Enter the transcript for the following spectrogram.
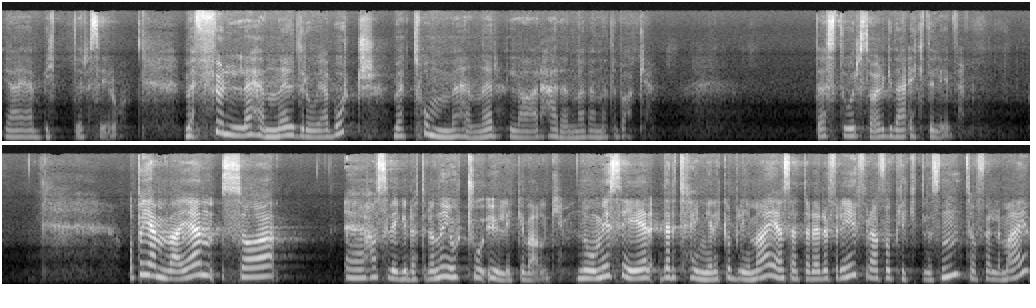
Jeg er bitter, sier hun. Med fulle hender dro jeg bort, med tomme hender lar Herren meg vende tilbake. Det er stor sorg, det er ekte liv. Og På hjemveien så Eh, har svigerdøtrene gjort to ulike valg. Nomi sier dere trenger ikke å bli meg, jeg setter dere fri fra forpliktelsen til å følge meg.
